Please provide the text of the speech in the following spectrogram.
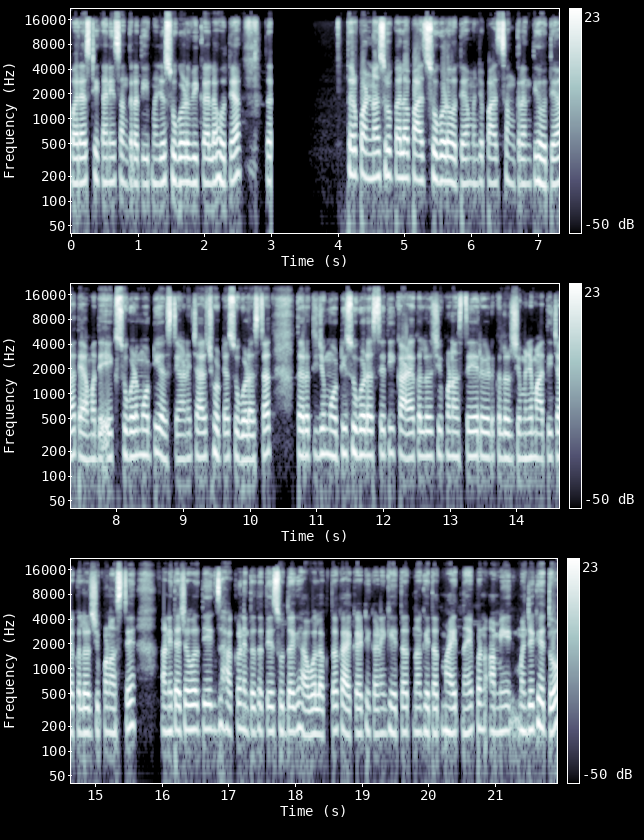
बऱ्याच ठिकाणी संक्रांती म्हणजे सुगड विकायला होत्या. तर तर पन्नास रुपयाला पाच सुगड होत्या म्हणजे पाच संक्रांती होत्या. त्यामध्ये एक सुगड मोठी असते आणि चार छोट्या सुगड असतात. तर ती जी मोठी सुगड असते ती काळ्या कलरची पण असते रेड कलरची म्हणजे मातीच्या कलरची पण असते. आणि त्याच्यावरती एक झाकण येतं तर ते सुद्धा घ्यावं लागतं. काय काय ठिकाणी घेतात न घेतात माहीत नाही पण आम्ही म्हणजे घेतो.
